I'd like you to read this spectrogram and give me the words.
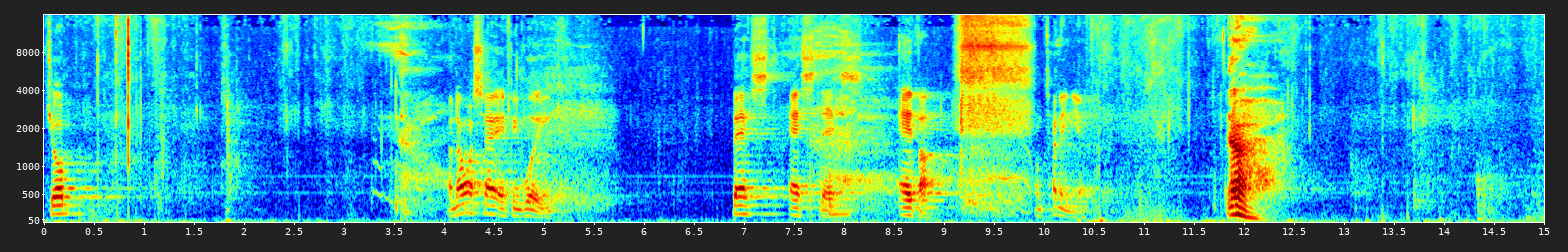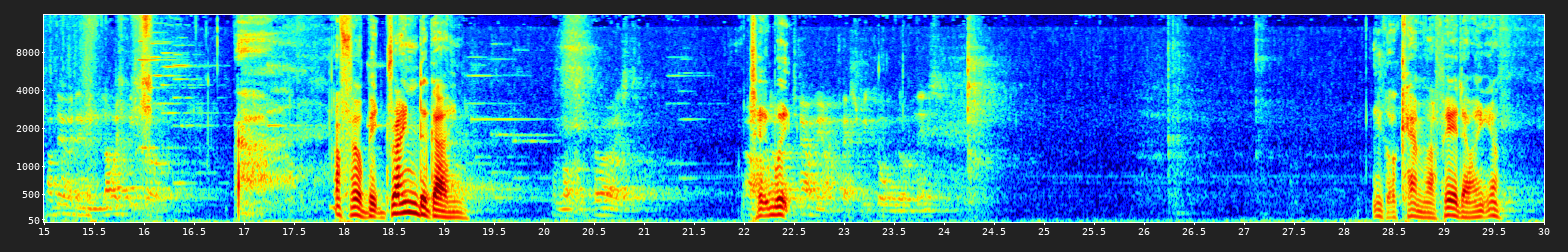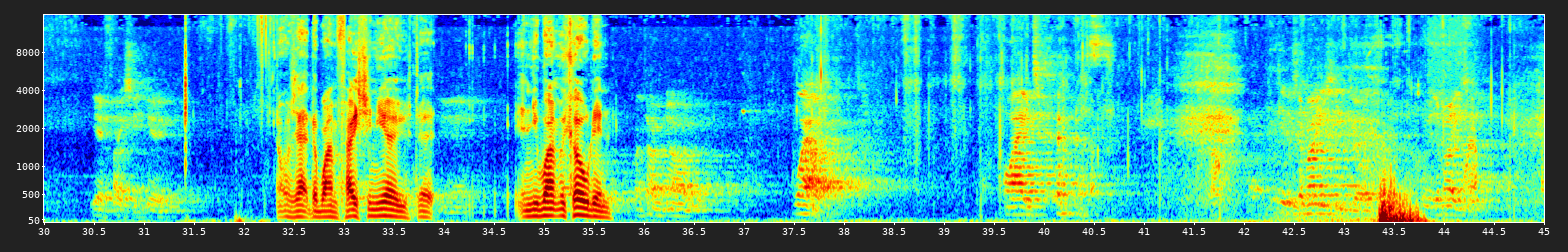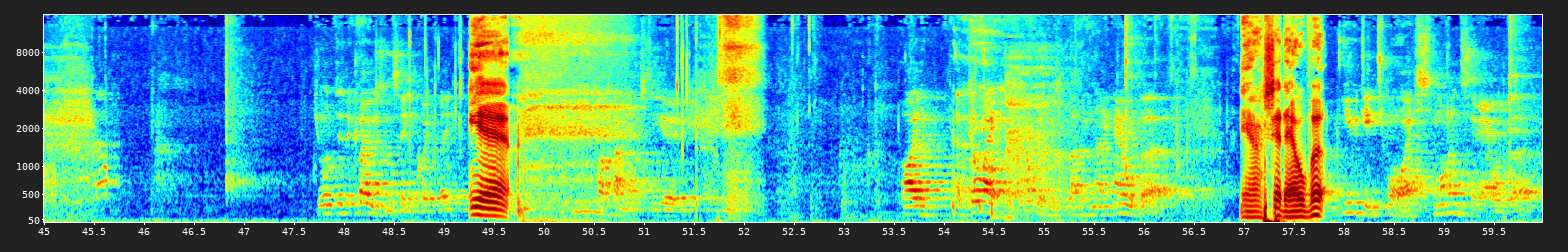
Job. I know I say it every week. Best Estes ever. I'm telling you. Ah, I've never had anything like it, Job. I feel a bit drained again. I'm not surprised. Two Oh, we- Tell me I'm best recalled on this. You got a camera up here, though, ain't you? Yeah, facing you. Or was that the one facing you? That, and you weren't recording? I don't know. Well, I. it was amazing, Job. It was amazing. Do you want to do the closing scene quickly? Yeah. I'll come next to you. I, a guy, I can't remember his bloody name, Albert. Yeah, I said Albert. You did twice. Mine said Albert.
